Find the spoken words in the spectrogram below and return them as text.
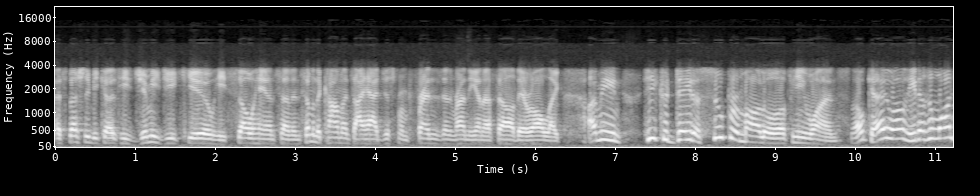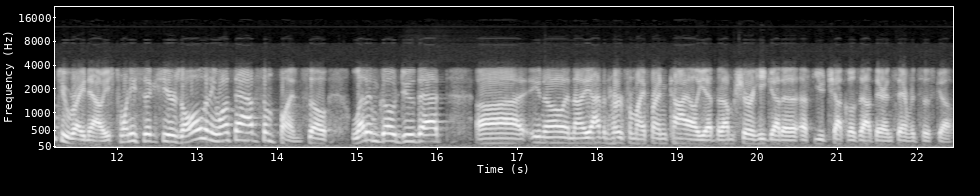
especially because he's Jimmy GQ. He's so handsome, and some of the comments I had just from friends around the NFL, they were all like, "I mean, he could date a supermodel if he wants." Okay, well, he doesn't want to right now. He's 26 years old, and he wants to have some fun. So let him go do that. Uh, you know, and I haven't heard from my friend Kyle yet, but I'm sure he got a, a few chuckles out there in San Francisco.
